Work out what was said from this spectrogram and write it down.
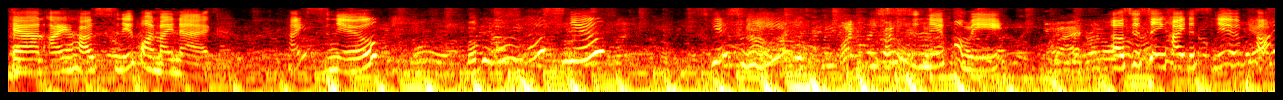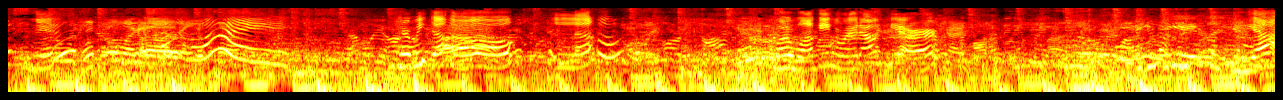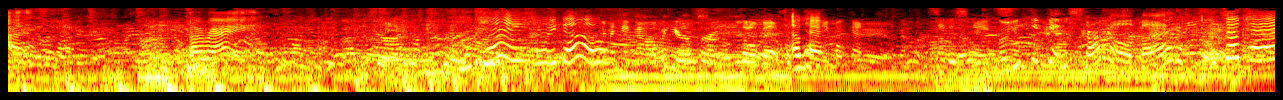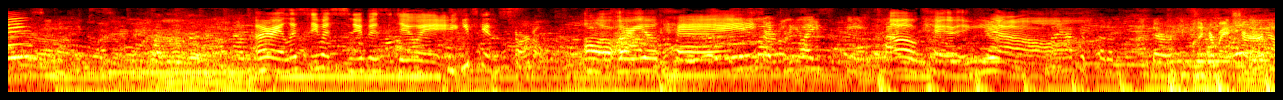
and I have Snoop on my neck. Hi, Snoop. Hi, Snoop. Excuse me. Snoop on me. I was just saying hi to Snoop. Hi, Snoop. Oh, oh my god. Hi. Here we go. Hello. We're walking right out here. Yes. Over here for a little bit so Okay. people can see the snake. Oh, you keep getting startled, bud. It's okay. All right, let's see what Snoop is doing. He keeps getting startled. Oh, are you okay? Startled. He likes being tight. Okay, yeah. I have to put him under, under my shirt.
